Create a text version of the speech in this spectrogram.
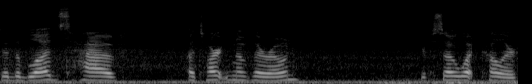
Did the Bloods have a tartan of their own? If so, what color?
